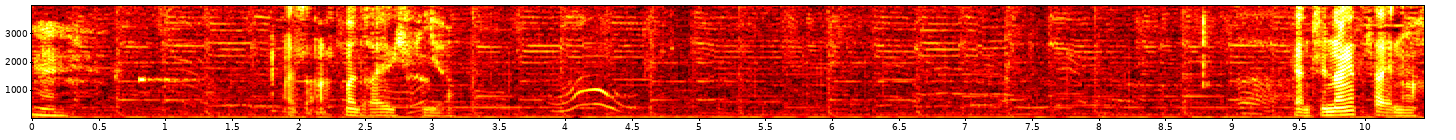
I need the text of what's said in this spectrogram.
Hm. Also 8 mal 3 durch 4. Ganz schön lange Zeit noch.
